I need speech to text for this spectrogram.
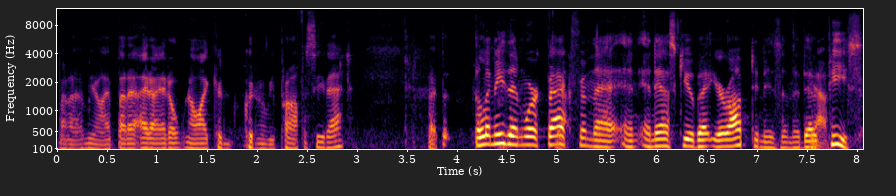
but I, you know, I, but I, I don't know. I couldn't couldn't really prophesy that. But, but, but let me then work back yeah. from that and, and ask you about your optimism about yeah. peace.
